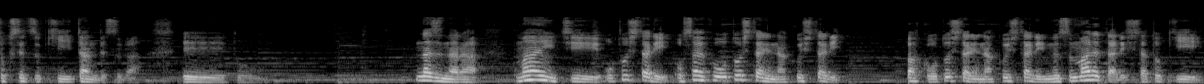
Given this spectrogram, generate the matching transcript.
直接聞いたんですが、えっ、ー、と、なぜなら、毎日落としたり、お財布を落としたりなくしたり、バッグ落としたりなくしたり、盗まれたりしたとき、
